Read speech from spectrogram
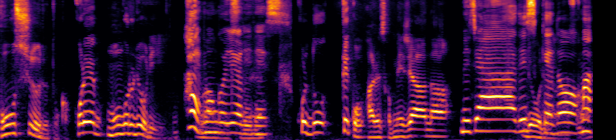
ホーシュールとか、これモンゴル料理、はい、モンゴル料理で。す。これどう、結構あれですか、メジャーな。メジャーですけど、まあ、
